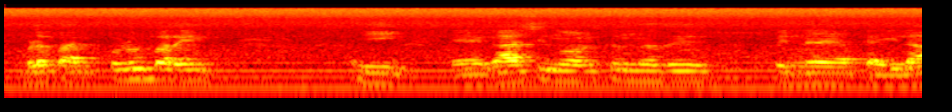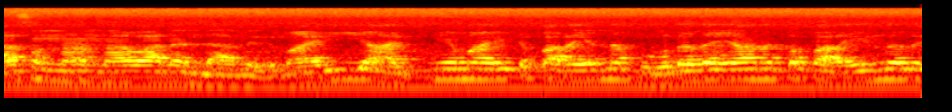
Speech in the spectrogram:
നമ്മൾ പലപ്പോഴും പറയും ഈ ഏകാശി നോൽക്കുന്നത് പിന്നെ കൈലാസം നന്നാവാനല്ല ഇതുമാതിരി ഈ ആത്മീയമായിട്ട് പറയുന്ന ഭൂതതയാന്നൊക്കെ പറയുന്നത്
